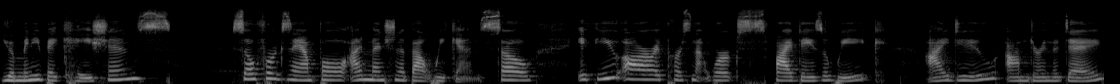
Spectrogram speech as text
your mini vacations. So, for example, I mentioned about weekends. So, if you are a person that works five days a week, I do um, during the day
